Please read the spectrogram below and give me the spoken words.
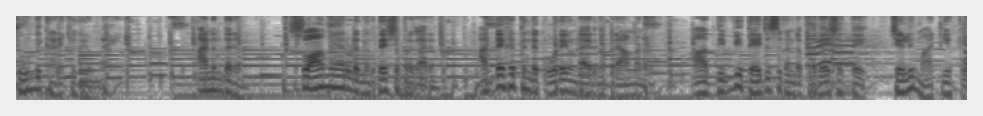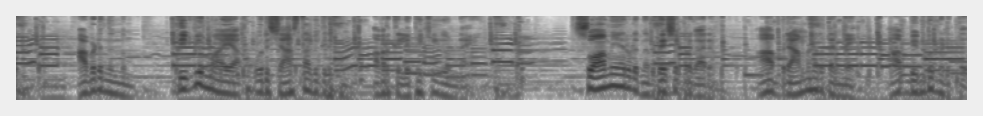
ചൂണ്ടിക്കാണിക്കുകയുണ്ടായി. അനന്തരം സ്വാമിയാരുടെ നിർദ്ദേശപ്രകാരം അദ്ദേഹത്തിന്റെ കൂടെയുണ്ടായിരുന്ന ബ്രാഹ്മണർ ആ ദിവ്യ തേജസ് കണ്ട പ്രദേശത്തെ ചെളി മാറ്റിയപ്പോൾ അവിടെ നിന്നും ദിവ്യമായ ഒരു ശാസ്താവിഗ്രഹം അവർക്ക് ലഭിക്കുകയുണ്ടായി. സ്വാമിയാരുടെ നിർദ്ദേശപ്രകാരം ആ ബ്രാഹ്മണർ തന്നെ ആ ബിംബമെടുത്ത്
